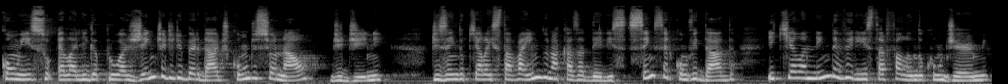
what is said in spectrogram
Com isso, ela liga para o agente de liberdade condicional de Ginny, dizendo que ela estava indo na casa deles sem ser convidada e que ela nem deveria estar falando com Jeremy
